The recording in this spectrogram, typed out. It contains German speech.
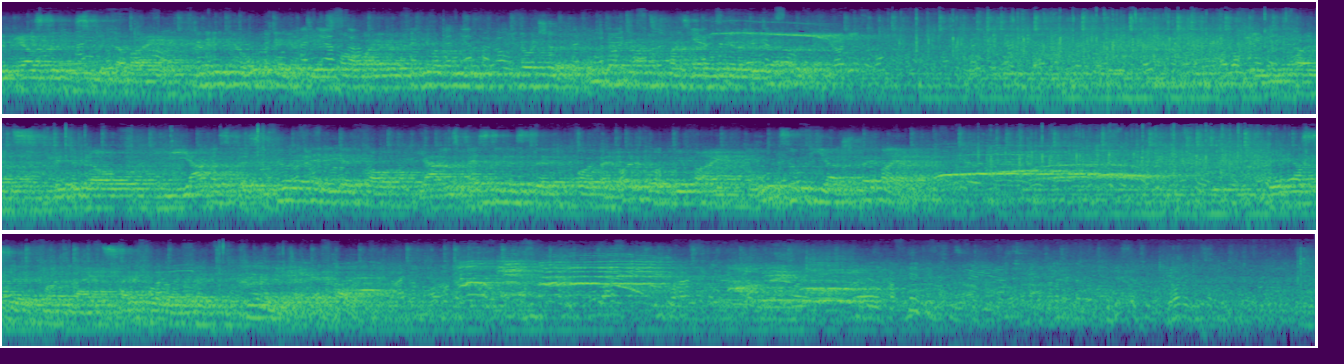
Im ersten ist mit dabei. Friederike Rode, TSV Bayern München Leverkusen, die deutsche. 120 U23-Meisterin ihrer Ebenfalls mit dem Lauf die Jahresbeste für den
